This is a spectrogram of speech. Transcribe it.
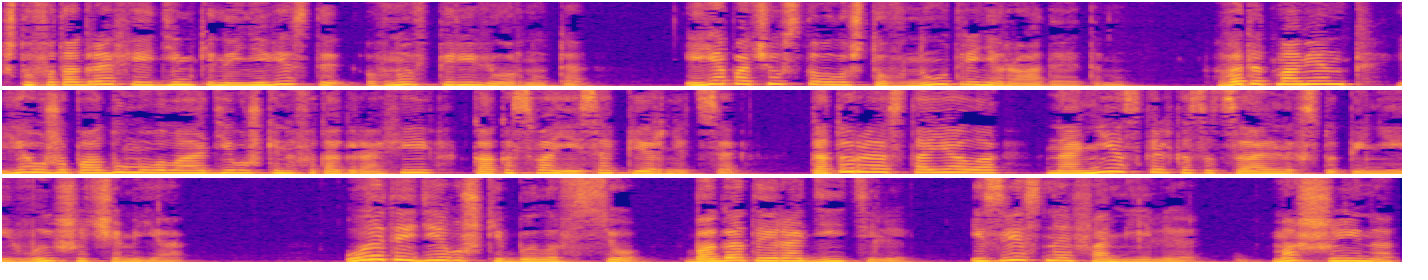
что фотография Димкиной невесты вновь перевернута, и я почувствовала, что внутренне рада этому. В этот момент я уже подумывала о девушке на фотографии как о своей сопернице, которая стояла на несколько социальных ступеней выше, чем я. У этой девушки было все — богатые родители, известная фамилия, машина,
